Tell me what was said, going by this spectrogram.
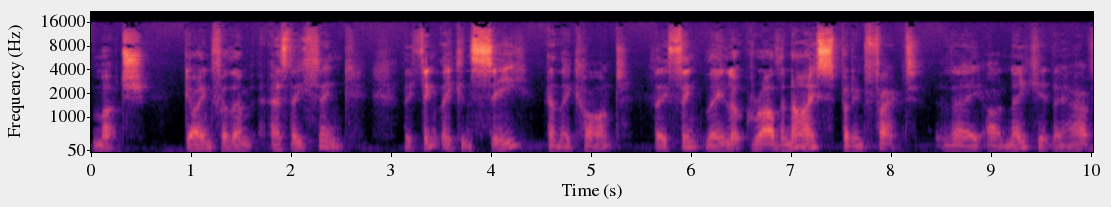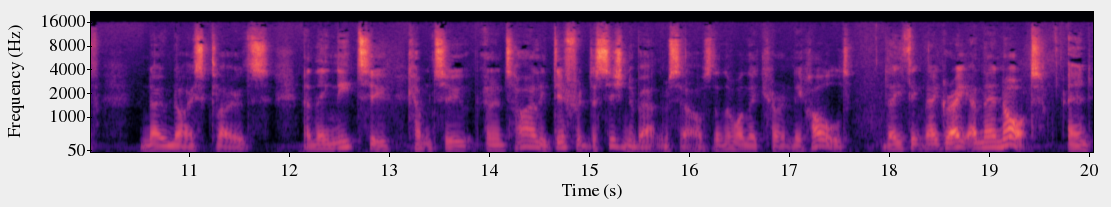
much going for them as they think. They think they can see and they can't. They think they look rather nice, but in fact, they are naked. They have no nice clothes, and they need to come to an entirely different decision about themselves than the one they currently hold. They think they're great and they're not. And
